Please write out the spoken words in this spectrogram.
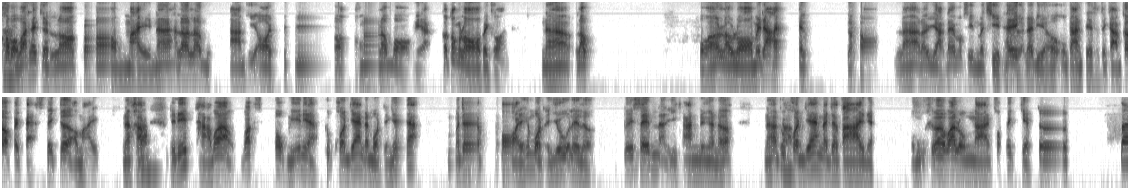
เขาบอกว่าถ้าเกิดรอกล่องใหม่นะแล้วระบุตามที่ออยของเราบอกเนี่ย ก็ต้องรอไปก่อนนะฮะเราบอกว่าเรารอไม่ได้หรอกนะฮะเราอยากได้วัคซีนมาฉีดให้แล้วเดี๋ยวองค์การเภสัชกรรมก็ไปแปะสติ๊กเกอร์เอาใหม่นะครับครับทีนี้ถามว่าวัคซีนโรคนี้เนี่ย ทุกคนแย่งกันหมดอย่างเงี้ยมันจะปล่อยให้หมดอายุเลยเหรอด้วยเซนต์อีกอันหนึ่งอะเนอะ นะฮะทุกคนแย่งกันจะตายเนี่ย ผมเชื่อว่าโรงงานเขาไม่เก็บจนแปล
